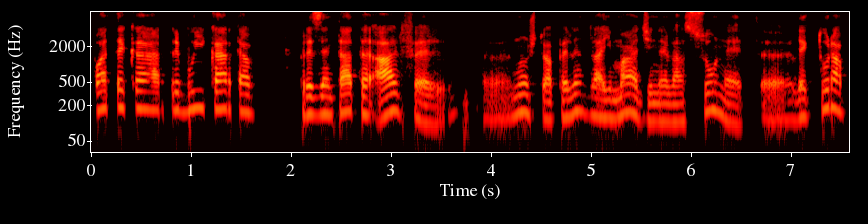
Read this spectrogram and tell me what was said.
Poate că ar trebui cartea prezentată altfel, uh, nu știu, apelând la imagine, la sunet. Uh, lectura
